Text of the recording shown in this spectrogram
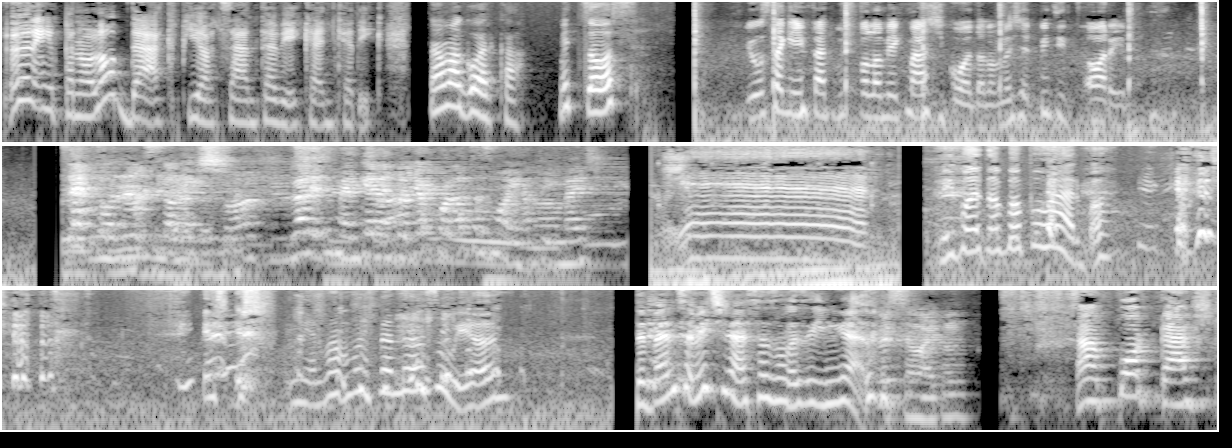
Ön éppen a labdák piacán tevékenykedik. Na, Magorka, mit szólsz? Jó, szegény fetmus valamelyik másik oldalon, és egy picit arrébb. Szektornáztam is. Veled meg a gyakorlat, az mai napig megy. Mi volt abban a pohárba? és, és miért van most benne az ujjad? De Bence, mit csinálsz azzal az ingel? Összehajtom. A podcast.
